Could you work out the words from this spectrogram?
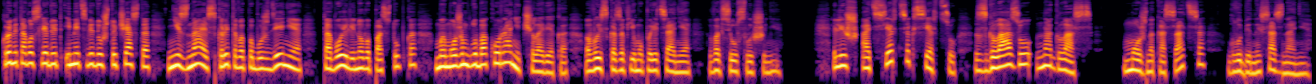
Кроме того, следует иметь в виду, что часто, не зная скрытого побуждения того или иного поступка, мы можем глубоко ранить человека, высказав ему порицание во всеуслышание. Лишь от сердца к сердцу, с глазу на глаз можно касаться глубины сознания.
